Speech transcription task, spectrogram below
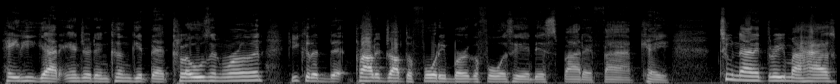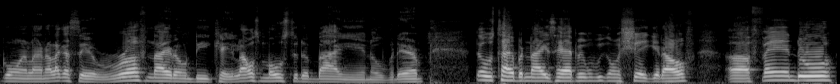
Hate he got injured and couldn't get that closing run. He could have probably dropped a 40 burger for us here in this spot at 5K. 293, my high scoring line. Like I said, rough night on DK. Lost most of the buy-in over there. Those type of nights happen. We're gonna shake it off. Uh, FanDuel,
